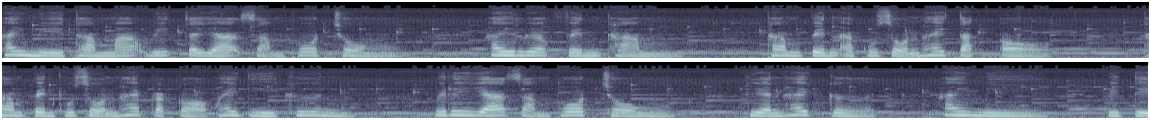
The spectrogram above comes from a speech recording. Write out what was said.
ให้มีธรรมวิจยะสัมโพชฌงให้เลือกเฟ้นธรรมทำเป็นอกุศลให้ตัดออกทำเป็นกุศลให้ประกอบให้ดีขึ้น วิริยะสัมโพชฌงเพียรให้เกิด ให้มี ปิติ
